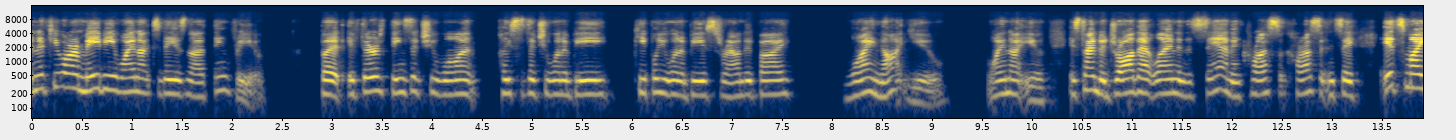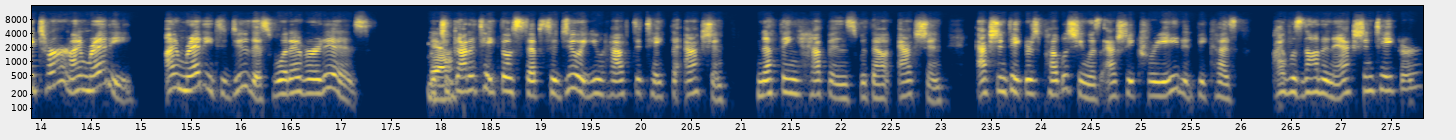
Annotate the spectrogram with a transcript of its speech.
And if you are, maybe why not today is not a thing for you. But if there are things that you want, places that you want to be, people you want to be surrounded by, why not you? Why not you? It's time to draw that line in the sand and cross across it and say, it's my turn. I'm ready. I'm ready to do this, whatever it is. But yeah. you got to take those steps to do it. You have to take the action. Nothing happens without action. Action Takers Publishing was actually created because I was not an action taker.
